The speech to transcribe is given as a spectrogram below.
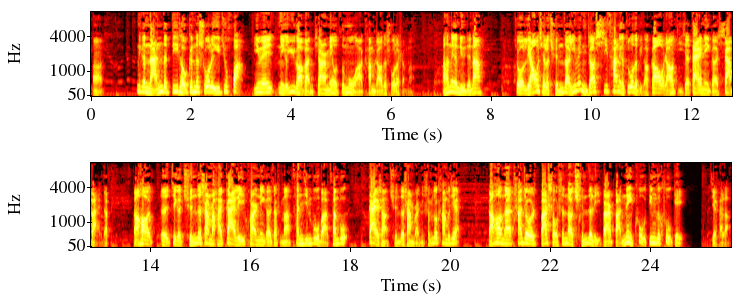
啊，那个男的低头跟她说了一句话。因为那个预告版片没有字幕啊，看不着他说了什么。然后那个女的呢，就撩起了裙子，因为你知道西餐那个桌子比较高，然后底下带那个下摆的，然后呃，这个裙子上面还盖了一块那个叫什么餐巾布吧，餐布盖上裙子上边，你什么都看不见。然后呢，他就把手伸到裙子里边，把内裤钉子裤给解开了。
